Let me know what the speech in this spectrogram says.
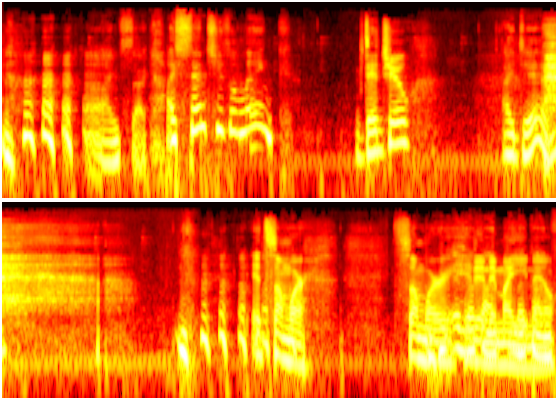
I'm sorry. I sent you the link. Did you? I did. It's somewhere, somewhere hidden on- in my look on- email.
